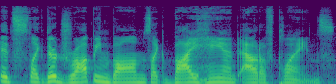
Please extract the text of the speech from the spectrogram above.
it's like they're dropping bombs like by hand out of planes.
